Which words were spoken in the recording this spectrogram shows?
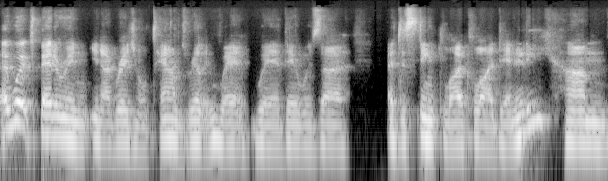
it worked better in you know regional towns really where where there was a a distinct local identity. Um,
